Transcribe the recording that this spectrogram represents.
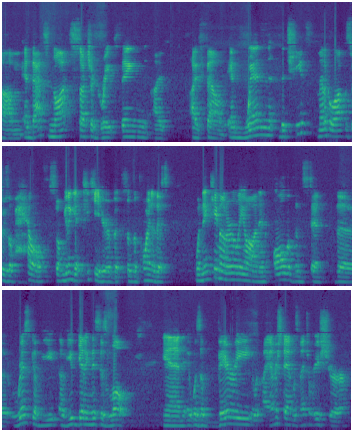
Um, and that's not such a great thing I've, I've found. And when the chief medical officers of health, so I'm going to get picky here, but for the point of this, when they came out early on and all of them said the risk of you, of you getting this is low. And it was a very, I understand it was meant to reassure,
